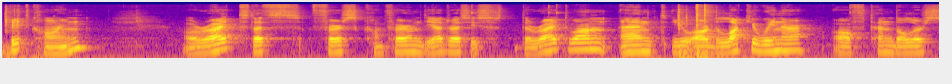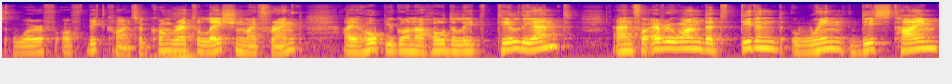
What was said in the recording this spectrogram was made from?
Bitcoin. All right, let's first confirm the address is the right one and you are the lucky winner of $10 worth of Bitcoin. So congratulations, my friend. I hope you're gonna hold the lead till the end. And for everyone that didn't win this time,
